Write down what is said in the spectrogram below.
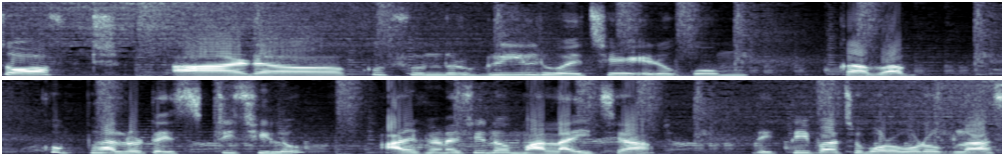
সফট আর খুব সুন্দর গ্রিল হয়েছে এরকম কাবাব। খুব ভালো টেস্টি ছিল। আর এখানে ছিল মালাই চা। দেখতেই পাচ্ছ বড় বড় গ্লাস।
